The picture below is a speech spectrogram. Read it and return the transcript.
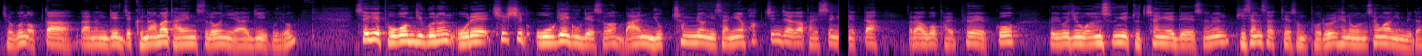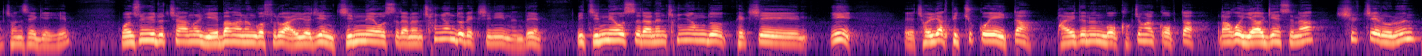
적은 없다라는 게 이제 그나마 다행스러운 이야기이고요. 세계 보건기구는 올해 75개국에서 1만 6천 명 이상의 확진자가 발생했다라고 발표했고 그리고 지금 원숭이 두 창에 대해서는 비상사태 선포를 해놓은 상황입니다. 전 세계에. 원숭이 두 창을 예방하는 것으로 알려진 진네오스라는 천연두 백신이 있는데 이 진네오스라는 천연두 백신이 전략 비축고에 있다. 바이든은 뭐 걱정할 거 없다라고 이야기했으나 실제로는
